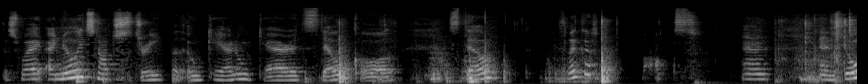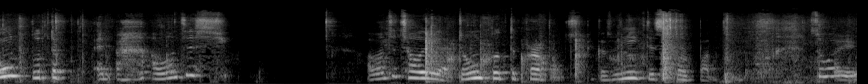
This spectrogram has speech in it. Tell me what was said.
this way. I know it's not straight, but okay, I don't care. It's still cool. Still, it's like a box. And and don't put the and I want to I want to tell you that don't put the purples because we need this for button. So I,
